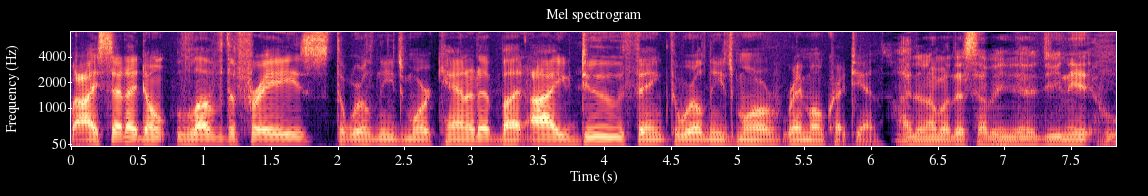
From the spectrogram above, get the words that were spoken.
I said I don't love the phrase "the world needs more Canada," but I do think the world needs more Raymond Chrétien. I don't know about this. I mean, uh, do you need who,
